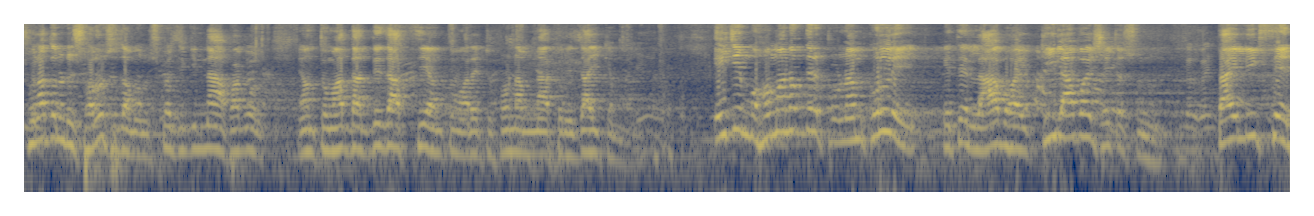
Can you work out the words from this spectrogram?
সনাতন একটু সরল সোজা মানুষ করছে কি, না, পাগল, এখন তোমার দাঁত দিয়ে যাচ্ছি, এখন তোমার একটু প্রণাম না করে যাই কেমন? এই যে মহামানবদের প্রণাম করলে এতে লাভ হয়, কি লাভ হয় সেটা শুনুন। তাই লিখছেন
